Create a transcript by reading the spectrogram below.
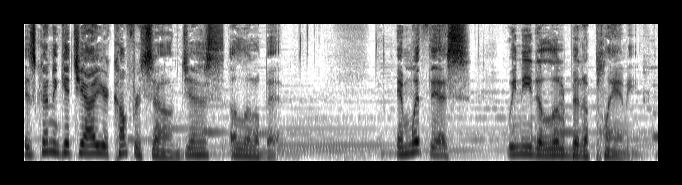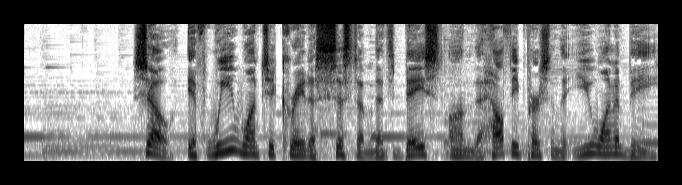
is going to get you out of your comfort zone just a little bit. And with this, we need a little bit of planning. So, if we want to create a system that's based on the healthy person that you want to be,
